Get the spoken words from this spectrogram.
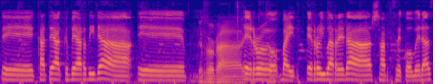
e, kateak behar dira e, Errora. Erro, bai, erroi barrera sartzeko, beraz,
